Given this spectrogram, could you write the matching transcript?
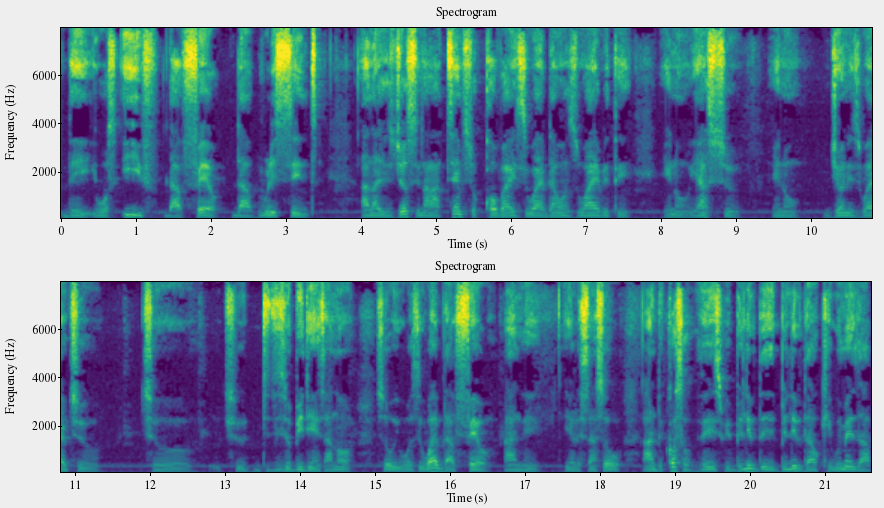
it was Eve that fell, that really sinned. And is just in an attempt to cover his wife. That was why everything, you know, he has to, you know, join his wife to to to disobedience and all. So it was the wife that fell and he, you understand? So, and because of this, we believe they believe that okay, women are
